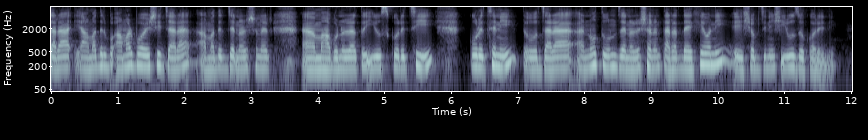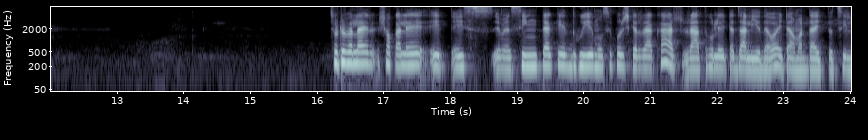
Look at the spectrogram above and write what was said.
যারা, আমাদের আমার বয়সী যারা আমাদের জেনারেশনের মা বোনেরা তো ইউজ করেছি, করেছেনই। তো যারা নতুন জেনারেশনের তারা দেখেও নি, এইসব জিনিস ইউজও করেনি। ছোটোবেলায় সকালে এই এই সিংটাকে ধুয়ে মুছে পরিষ্কার রাখা আর রাত হলে এটা জ্বালিয়ে দেওয়া, এটা আমার দায়িত্ব ছিল।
